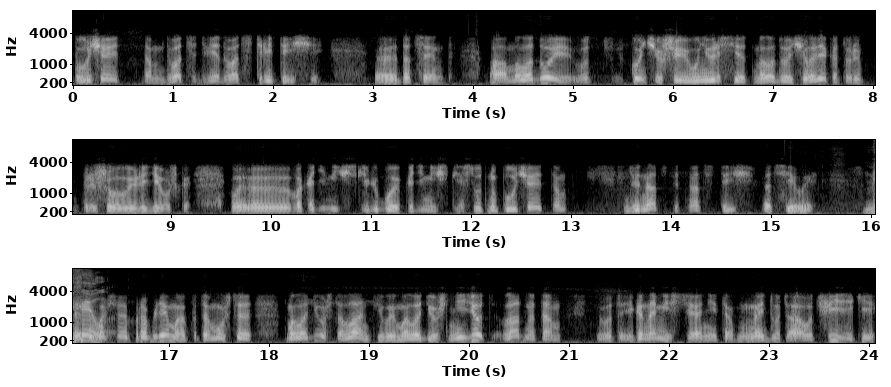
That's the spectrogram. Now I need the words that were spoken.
получает там 22-23 тысячи, э, доцент. А молодой, вот кончивший университет молодой человек, который пришел, или девушка, в, э, в академический, любой академический институт, ну, получает там 12-15 тысяч от силы. Михаил... Это большая проблема, потому что молодежь, талантливая молодежь, не идет, ладно, там вот экономисты, они там найдут, а вот физики,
